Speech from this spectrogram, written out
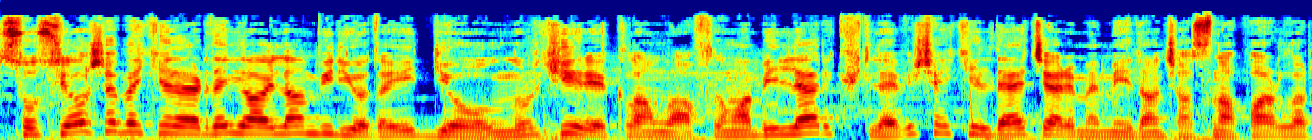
Sosial şəbəkələrdə yayılan videoda iddia olunur ki, reklamlı avtomobillər kütləvi şəkildə cərimə meydançasına aparılır.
